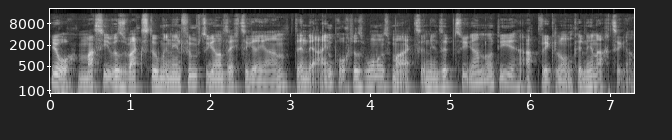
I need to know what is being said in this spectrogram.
Jo, massives Wachstum in den 50er und 60er Jahren, denn der Einbruch des Wohnungsmarkts in den 70ern und die Abwicklung in den 80ern.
